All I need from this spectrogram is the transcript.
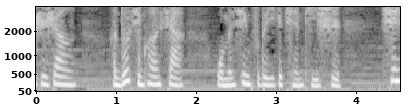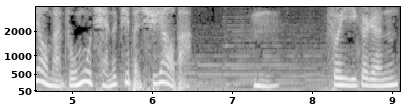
实上，很多情况下，我们幸福的一个前提是，先要满足目前的基本需要吧。嗯，所以一个人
